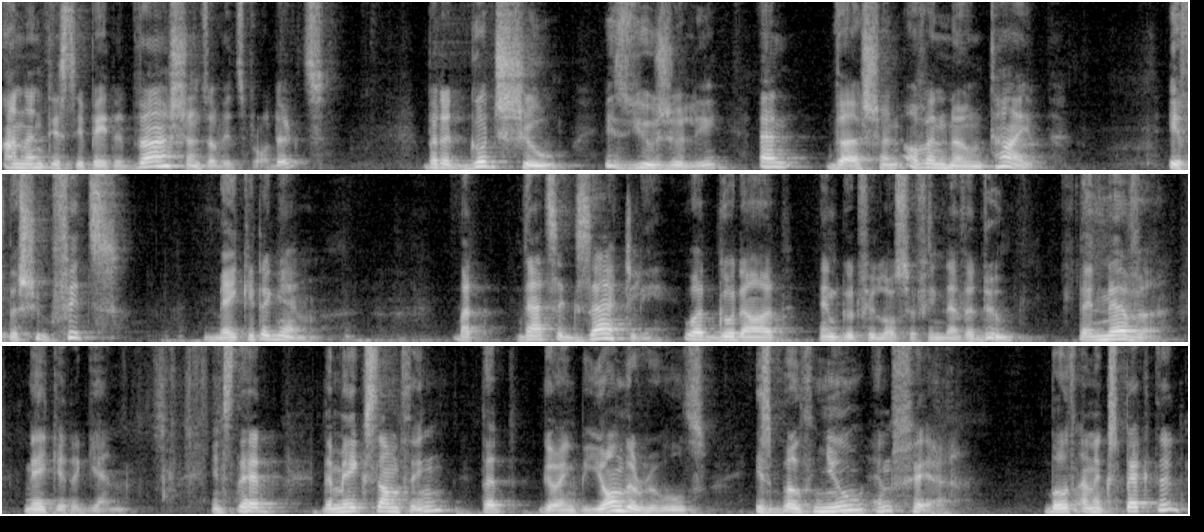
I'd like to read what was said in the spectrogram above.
unanticipated versions of its products. But a good shoe is usually a version of a known type. If the shoe fits, make it again. But that's exactly what good art and good philosophy never do. They never make it again. Instead, they make something that, going beyond the rules, is both new and fair, both unexpected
